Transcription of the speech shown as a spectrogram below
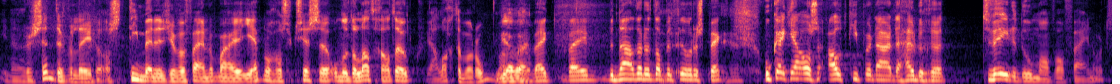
in een recenter verleden als teammanager van Feyenoord. Maar je hebt nogal successen onder de lat gehad ook. Ja, lach er maar om. Maar ja, wij, wij, benaderen dat met veel respect. Hoe kijk jij als oud-keeper naar de huidige tweede doelman van Feyenoord?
